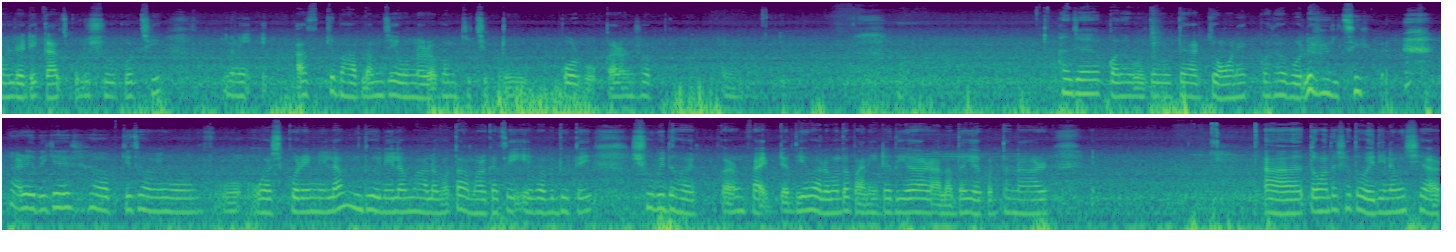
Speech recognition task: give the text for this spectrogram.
অলরেডি কাজগুলো শুরু করছি। মানে আজকে ভাবলাম যে অন্যরকম কিছু একটু করব, কারণ সব যাই হোক, কথা বলতে বলতে আর কি অনেক কথা বলে ফেলছি। আর এদিকে সব কিছু আমি ওয়াশ করে নিলাম, ধুয়ে নিলাম ভালো মতো। আমার কাছে এভাবে ধুতেই সুবিধা হয়, কারণ পাইপটা দিয়ে ভালো মতো পানিটা দিয়ে আর আলাদা ইয়ে করতে না। আর তোমাদের সাথে ওই দিন আমি শেয়ার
